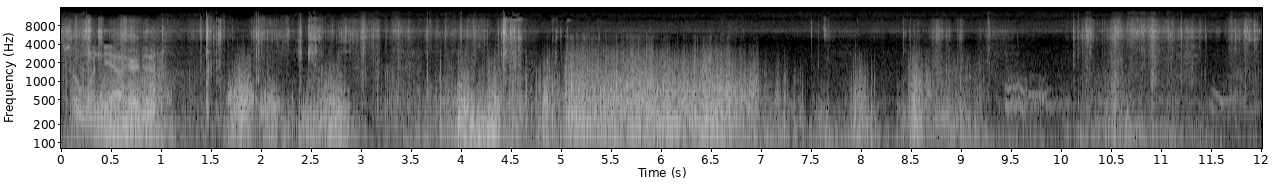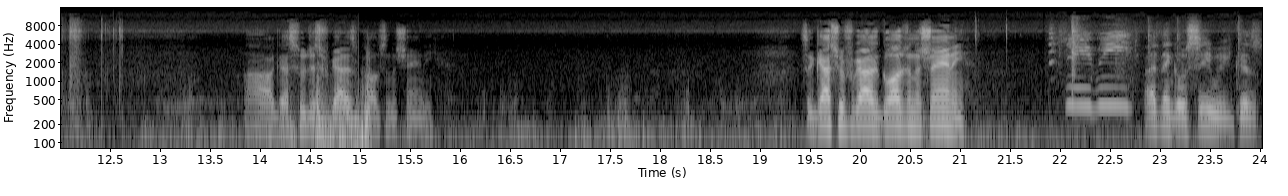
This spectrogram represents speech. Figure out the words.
So windy out here, dude. Oh, I guess who just forgot his gloves in the shanty? So guess who forgot his gloves in the shanty? Seaweed. I think it was seaweed because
